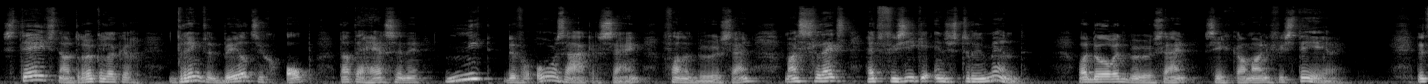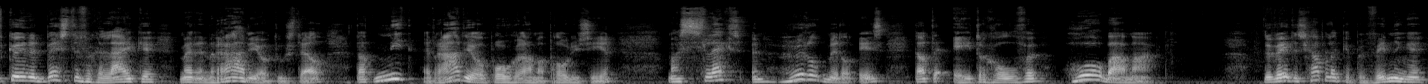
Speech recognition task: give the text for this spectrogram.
steeds nadrukkelijker dringt het beeld zich op dat de hersenen niet de veroorzakers zijn van het bewustzijn, maar slechts het fysieke instrument waardoor het bewustzijn zich kan manifesteren. Dit kun je het beste vergelijken met een radiotoestel dat niet het radioprogramma produceert, maar slechts een hulpmiddel is dat de ethergolven hoorbaar maakt. De wetenschappelijke bevindingen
